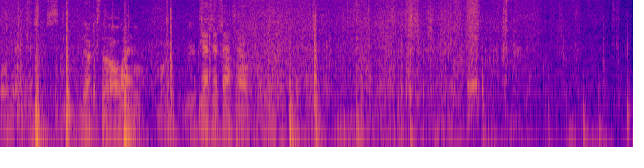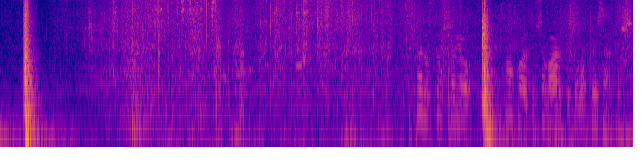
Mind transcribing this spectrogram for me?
pohja kestä sitä. Jääkö auto? Jätetään se auto. Kato, tuossa jo, onko tuossa varpusella pesä tuossa?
